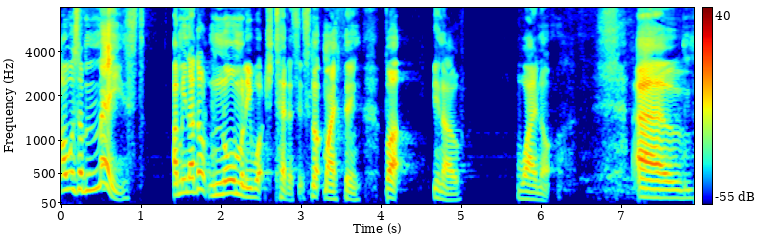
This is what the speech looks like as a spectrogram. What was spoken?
I was amazed. I mean, I don't normally watch tennis, it's not my thing, but, you know, why not? Um,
